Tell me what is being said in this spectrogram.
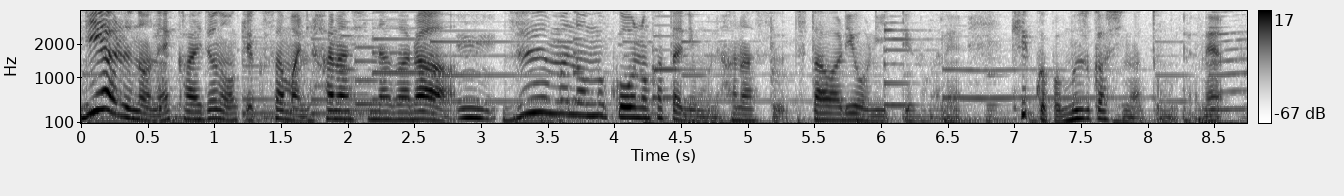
リアルのね会場のお客様に話しながら、うん。ズームの向こうの方にもね話す伝わるようにっていうのがね結構やっぱ難しいなと思ったよね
